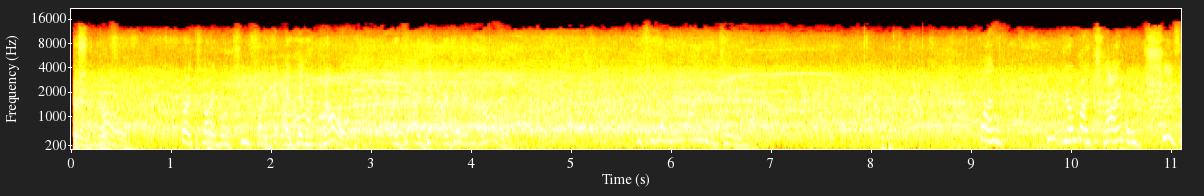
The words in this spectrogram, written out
Didn't know. My tribal chief, I, I didn't know. I, I, I didn't know. This is amazing. Why, you're- you're my tribal chief.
